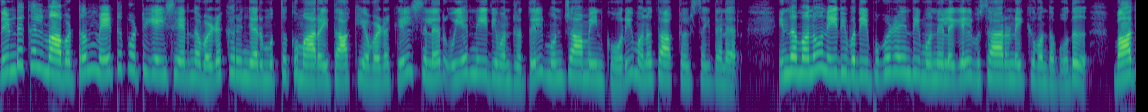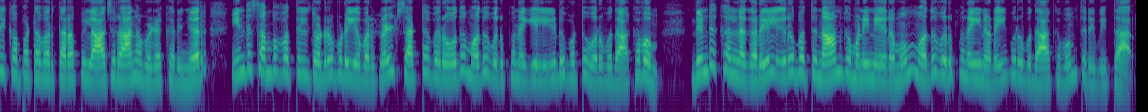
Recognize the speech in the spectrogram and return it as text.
திண்டுக்கல் மாவட்டம் மேட்டுப்பட்டியைச் சேர்ந்த வழக்கறிஞர் முத்துக்குமாரை தாக்கிய வழக்கில் சிலர் உயர்நீதிமன்றத்தில் முன்ஜாமீன் கோரி மனு தாக்கல் செய்தனர். இந்த மனு நீதிபதி புகழேந்தி முன்னிலையில் விசாரணைக்கு வந்தபோது பாதிக்கப்பட்டவர் தரப்பில் ஆஜரான வழக்கறிஞர் இந்த சம்பவத்தில் தொடர்புடையவர்கள் சட்டவிரோத மது விற்பனையில் ஈடுபட்டு வருவதாகவும் திண்டுக்கல் நகரில் இருபத்தி நான்கு மணி நேரமும் மது விற்பனை நடைபெறுவதாகவும் தெரிவித்தார்.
